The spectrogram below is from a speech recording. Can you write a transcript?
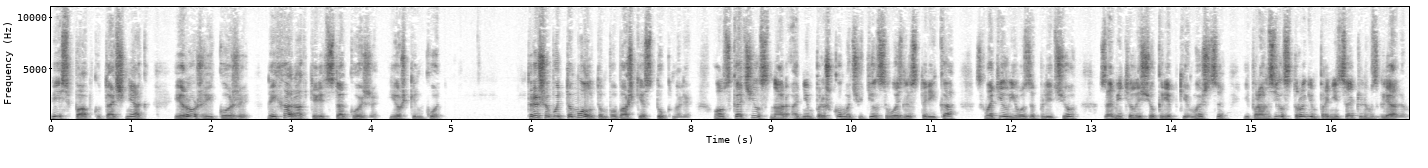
Весь в папку, точняк, и рожей, и кожей, да и характерец такой же, ёшкин кот. Трэша будто молотом по башке стукнули. Он вскочил с нар, одним прыжком очутился возле старика, схватил его за плечо, заметил еще крепкие мышцы и пронзил строгим проницательным взглядом.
